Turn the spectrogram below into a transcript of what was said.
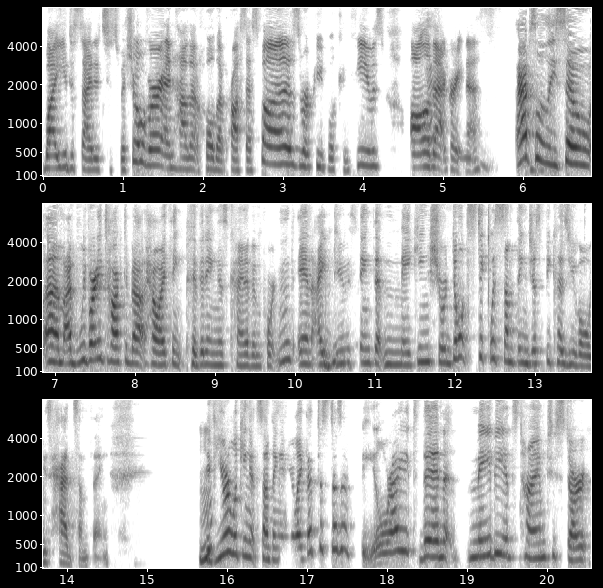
why you decided to switch over and how that whole that process was. Were people confused? All of that greatness. Absolutely. So um, I've, we've already talked about how I think pivoting is kind of important, and I Mhm. do think that making sure don't stick with something just because you've always had something. Mhm. If you're looking at something and you're like, that just doesn't feel right, then maybe it's time to start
